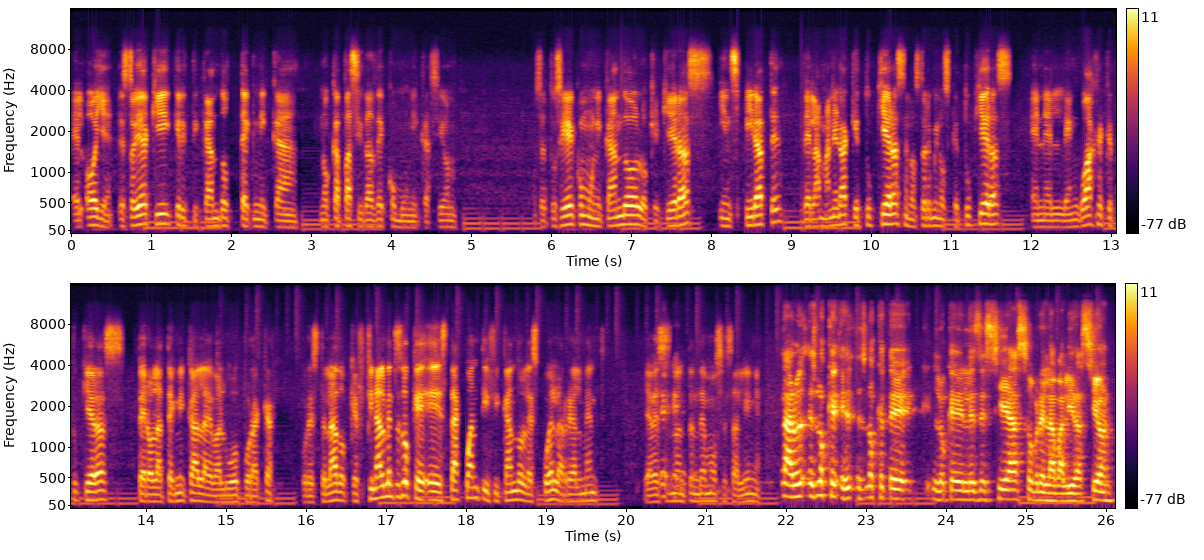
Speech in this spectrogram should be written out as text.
el, oye, estoy aquí criticando técnica, no capacidad de comunicación. O sea, tú sigue comunicando lo que quieras, inspírate de la manera que tú quieras, en los términos que tú quieras, en el lenguaje que tú quieras, pero la técnica la evalúo por acá, por este lado, que finalmente es lo que está cuantificando la escuela realmente. Y a veces no eh, eh, entendemos esa línea. Claro, es lo que, es lo que, te, lo que les decía sobre la validación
